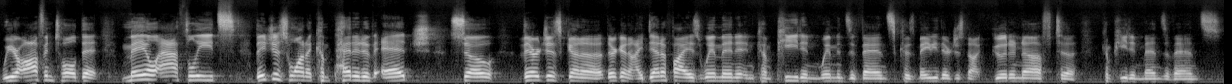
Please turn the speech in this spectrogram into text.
We are often told that male athletes, they just want a competitive edge, so they're just gonna they're gonna identify as women and compete in women's events because maybe they're just not good enough to compete in men's events.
